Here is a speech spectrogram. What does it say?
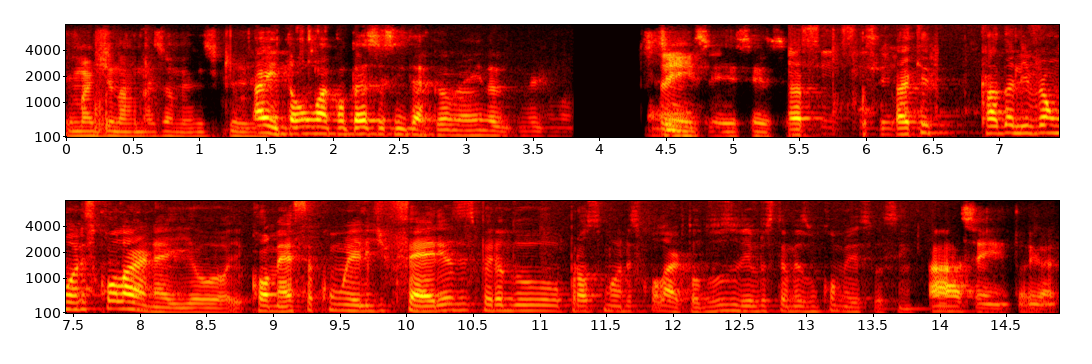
imaginar mais ou menos que. Ah, então acontece esse intercâmbio ainda mesmo. Sim, sim, sim. sim. É, sim, sim. é que cada livro é um ano escolar, né? E eu, começa com ele de férias esperando o próximo ano escolar. Todos os livros têm o mesmo começo, assim. Ah, sim, tô ligado.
